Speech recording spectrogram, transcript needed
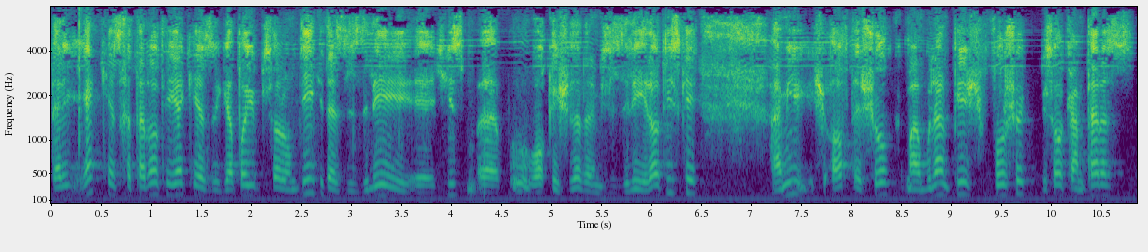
در یکی از خطرات یکی از گپای بسیار عمده که در زلزله چیز واقع شده در زلزله ایرات است که همین آفتر شوک معمولا پیش فور شوک بسیار کمتر است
